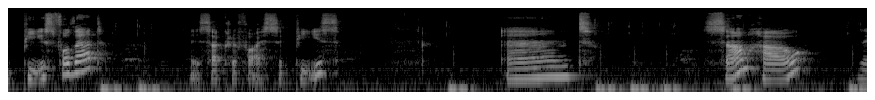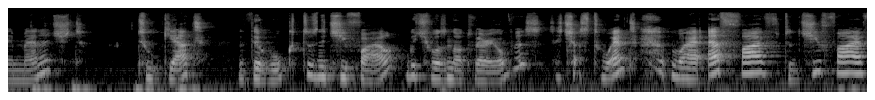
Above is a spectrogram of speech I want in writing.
a piece for that. They sacrificed a piece. And somehow they managed to get the rook to the g file, which was not very obvious. They just went via f5 to g5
